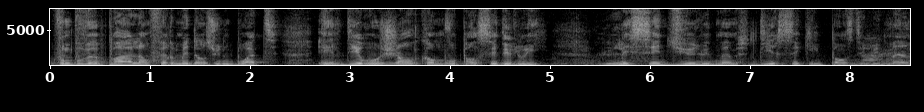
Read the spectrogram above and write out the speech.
Vous ne pouvez pas l'enfermer dans une boîte et dire aux gens comme vous pensez de lui. Laissez Dieu lui-même dire ce qu'il pense de lui-même.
